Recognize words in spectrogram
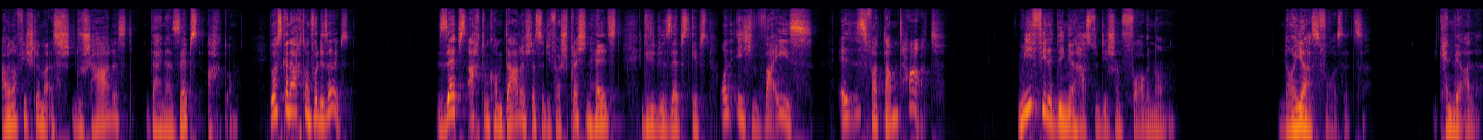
aber noch viel schlimmer ist, du schadest deiner Selbstachtung. Du hast keine Achtung vor dir selbst. Selbstachtung kommt dadurch, dass du die Versprechen hältst, die du dir selbst gibst. Und ich weiß, es ist verdammt hart. Wie viele Dinge hast du dir schon vorgenommen? Neujahrsvorsätze. Die kennen wir alle.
